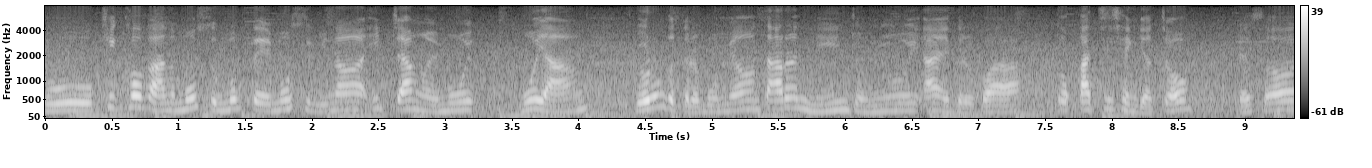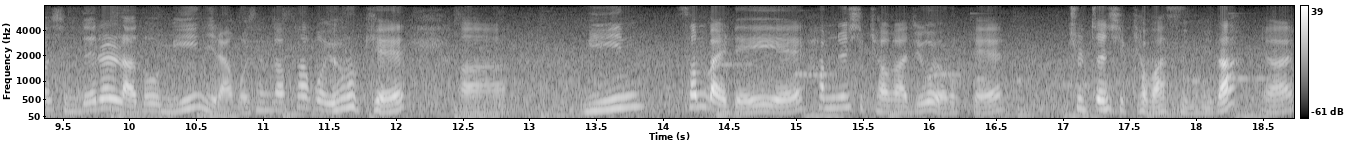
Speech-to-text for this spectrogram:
요키 커가는 모습, 목대의 모습이나 입장의 모, 모양 이런 것들을 보면 다른 미인 종류의 아이들과 똑같이 생겼죠. 그래서 신데렐라도 미인이라고 생각하고 이렇게 어, 미인 선발 대회에 합류시켜 가지고 이렇게 출전시켜 봤습니다. 예,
